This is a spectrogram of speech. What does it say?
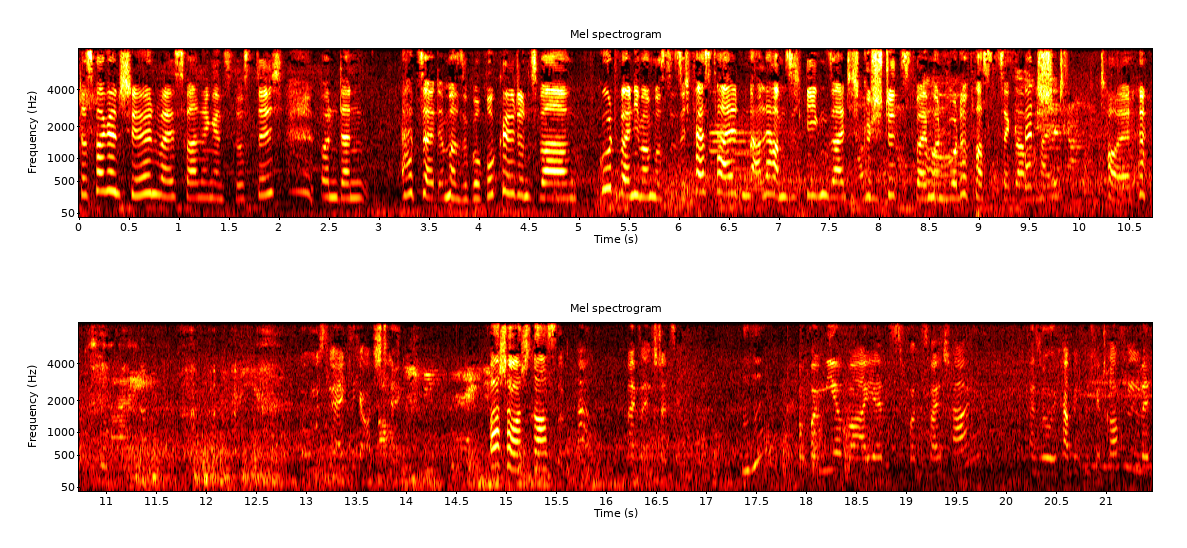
das war ganz schön, weil es war dann ganz lustig. Und dann hat es halt immer so geruckelt und es war gut, weil niemand musste sich festhalten. Alle haben sich gegenseitig gestützt, weil man Oh, wurde fast zerquetscht. Toll. Wo müssen wir eigentlich aussteigen? Warschauer Straße. Also Endstation. Bei mir war jetzt vor zwei Tagen, also ich habe mich getroffen mit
